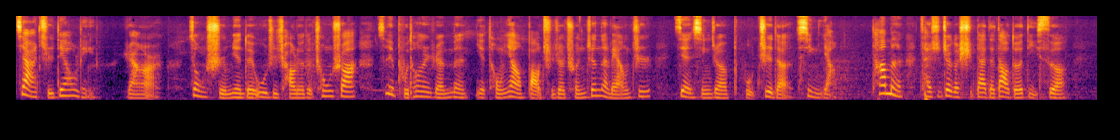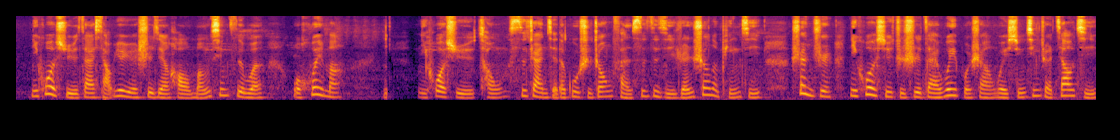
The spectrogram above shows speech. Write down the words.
价值凋零。然而，纵使面对物质潮流的冲刷，最普通的人们也同样保持着纯真的良知，践行着朴质的信仰。他们才是这个时代的道德底色。你或许在小月月事件后扪心自问：我会吗？你或许从思战杰的故事中反思自己人生的贫瘠，甚至你或许只是在微博上为寻亲者焦急，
